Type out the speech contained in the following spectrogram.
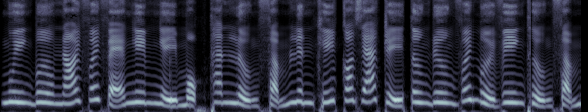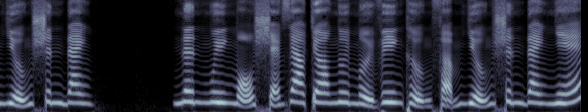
Nguyên Bưu nói với vẻ nghiêm nghị một thanh lượng phẩm linh khí có giá trị tương đương với 10 viên thượng phẩm dưỡng sinh đan. Nên Nguyên Mộ sẽ giao cho ngươi 10 viên thượng phẩm dưỡng sinh đan nhé.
